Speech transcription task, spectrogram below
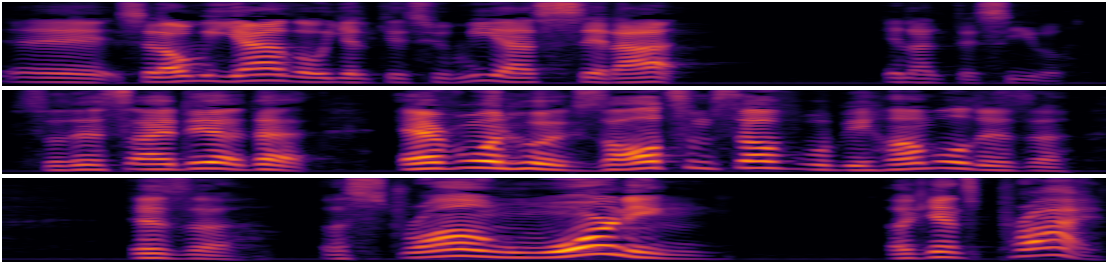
eh, será humillado y el que se humilla será enaltecido. So this idea that everyone who exalts himself will be humbled is a is a, a strong warning against pride.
